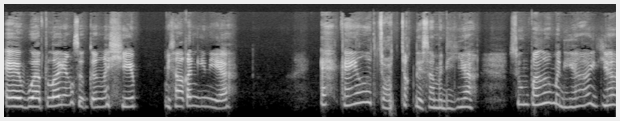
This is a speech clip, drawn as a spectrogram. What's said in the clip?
Eh, buat lo yang suka nge-ship, misalkan gini ya. Eh, kayaknya lo cocok deh sama dia. Sumpah lo sama dia aja.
